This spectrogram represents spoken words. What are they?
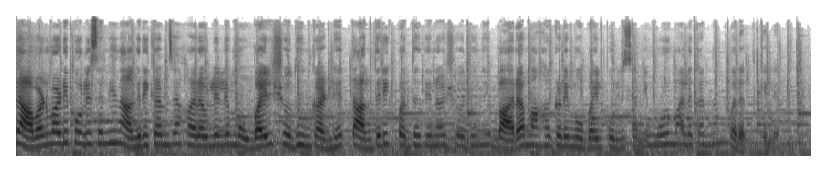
रावणवाडी पोलिसांनी नागरिकांचे हरवलेले मोबाईल शोधून काढले. तांत्रिक पद्धतीनं शोधून हे बारा महाकडे मोबाईल पोलिसांनी मूळ मालकांना परत केले.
